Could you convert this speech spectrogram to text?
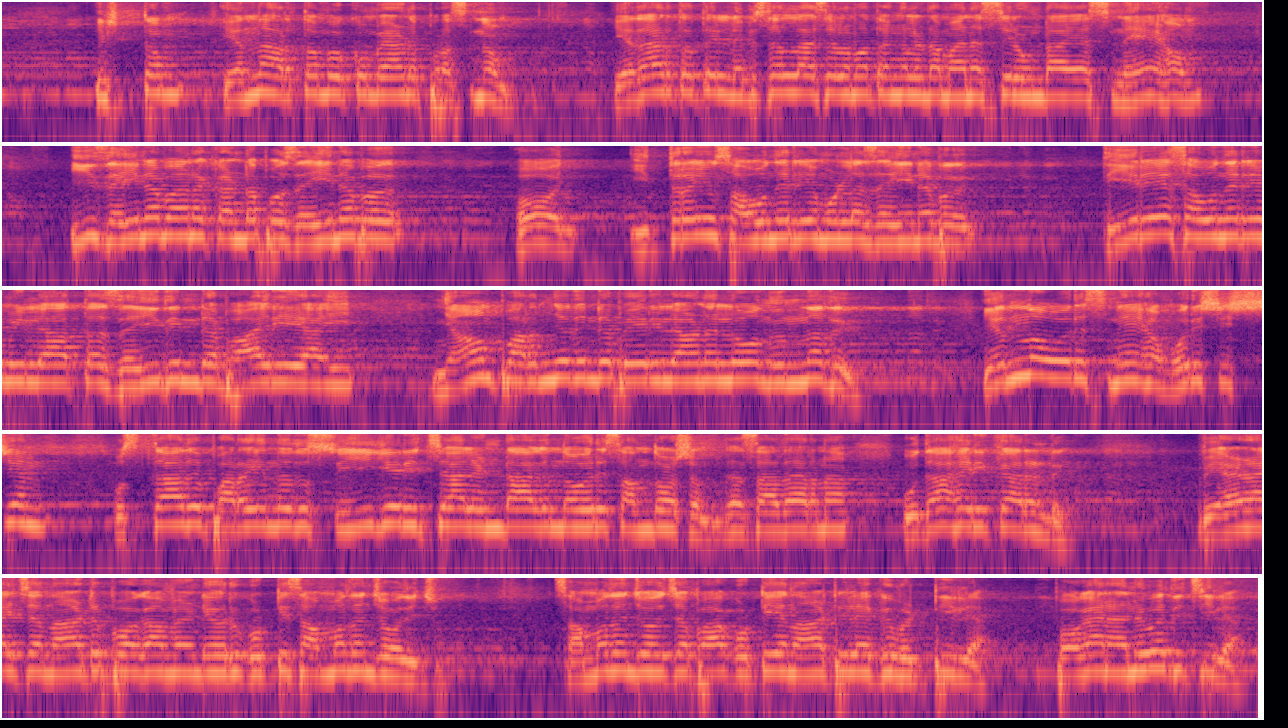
ഇഷ്ടം എന്ന അർത്ഥം വെക്കുമ്പോഴാണ് പ്രശ്നം. യഥാർത്ഥത്തിൽ നബിസല്ലാ സ്വലമ തങ്ങളുടെ മനസ്സിലുണ്ടായ സ്നേഹം. ഈ സൈനബാനെ കണ്ടപ്പോൾ സൈനബ് ഓ ഇത്രയും സൗന്ദര്യമുള്ള സൈനബ് തീരെ സൗന്ദര്യമില്ലാത്ത സെയ്ദിന്റെ ഭാര്യയായി ഞാൻ പറഞ്ഞതിന്റെ പേരിലാണല്ലോ നിന്നത് എന്ന ഒരു സ്നേഹം ഒരു ശിഷ്യൻ ഉസ്താദ് പറയുന്നത് സ്വീകരിച്ചാൽ ഉണ്ടാകുന്ന ഒരു സന്തോഷം. ഞാൻ സാധാരണ ഉദാഹരിക്കാറുണ്ട്. വ്യാഴാഴ്ച നാട്ടിൽ പോകാൻ വേണ്ടി ഒരു കുട്ടി സമ്മതം ചോദിച്ചു. സമ്മതം ചോദിച്ചപ്പോൾ ആ കുട്ടിയെ നാട്ടിലേക്ക് വിട്ടില്ല. പോകാൻ അനുവദിച്ചില്ല.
